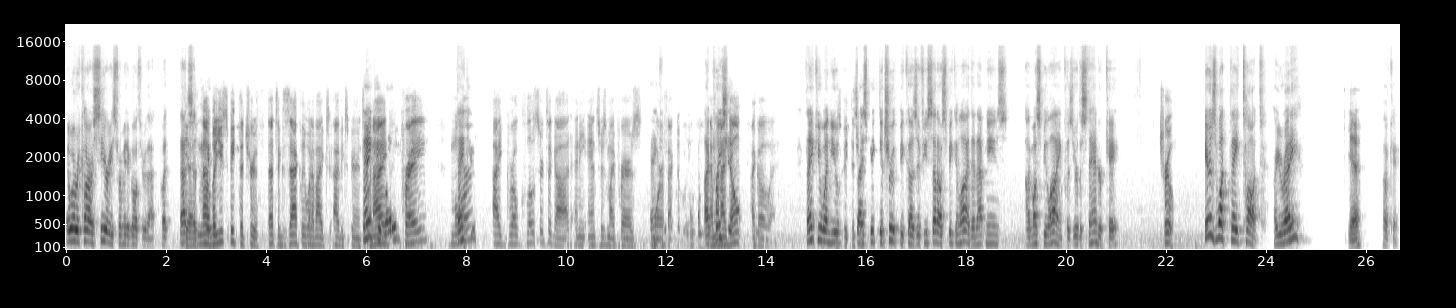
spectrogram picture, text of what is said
it will require a series for me to go through that. But that's yeah, a no, but you speak the truth. That's exactly what I've I've experienced. Thank when you, I buddy. pray more, thank you. I grow closer to God, and He answers my prayers Thank more you. effectively. I and when I don't, I go away. Thank you when You you speak the try to truth. speak the truth because if you said I was speaking lie, then that means I must be lying because you're the standard, Kay. True. Here's what they taught. Are you ready? Yeah. Okay.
